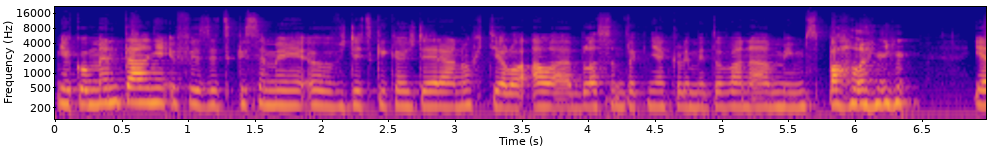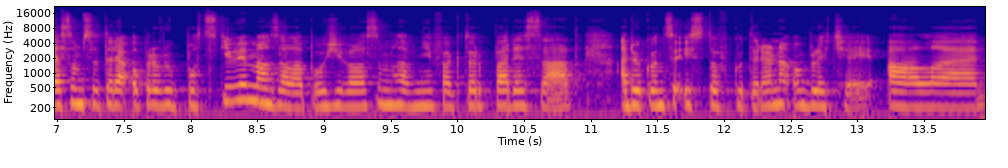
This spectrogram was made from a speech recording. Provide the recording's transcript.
jako mentálně i fyzicky se mi eh, vždycky každé ráno chtělo, ale byla jsem tak nějak limitovaná mým spálením. Já jsem se teda opravdu poctivě mazala, používala jsem hlavně faktor 50 a dokonce i stovku teda na obličej, ale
